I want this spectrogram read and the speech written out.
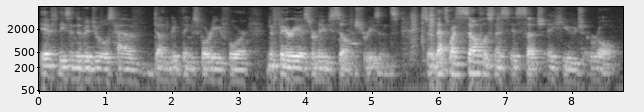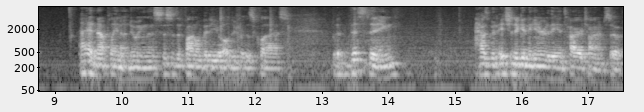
if these individuals have done good things for you for nefarious or maybe selfish reasons. So that's why selflessness is such a huge role. I had not planned on doing this. This is the final video I'll do for this class. But this thing has been itching to get in here the entire time. So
